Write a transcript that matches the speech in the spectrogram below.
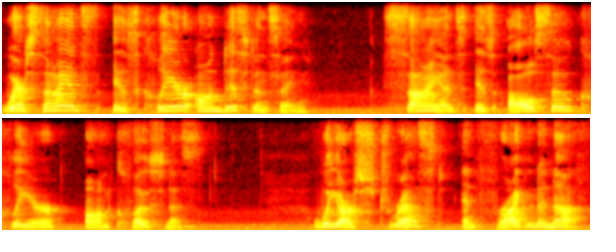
Where science is clear on distancing, science is also clear on closeness. We are stressed and frightened enough,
